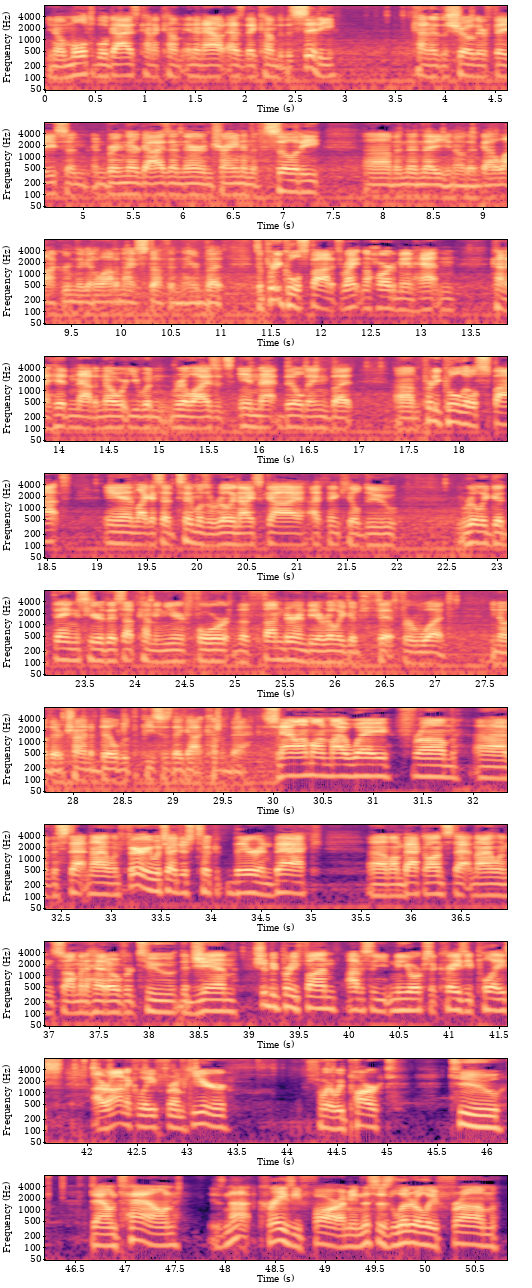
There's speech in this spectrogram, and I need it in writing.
you know, multiple guys kind of come in and out as they come to the city, kind of to show their face and, and bring their guys in there and train in the facility. Um, and then they, you know, they've got a locker room. They've got a lot of nice stuff in there. But it's a pretty cool spot. It's right in the heart of Manhattan, kind of hidden out of nowhere. You wouldn't realize it's in that building, but um, pretty cool little spot. And like I said, Tim was a really nice guy. I think he'll do really good things here this upcoming year for the Thunder and be a really good fit for what you know they're trying to build with the pieces they got coming back. So now I'm on my way from uh, the Staten Island ferry, which I just took there and back. Um, I'm back on Staten Island, so I'm gonna head over to the gym. Should be pretty fun. Obviously, New York's a crazy place. Ironically, from here, where we parked to downtown is not crazy far. I mean, this is literally from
